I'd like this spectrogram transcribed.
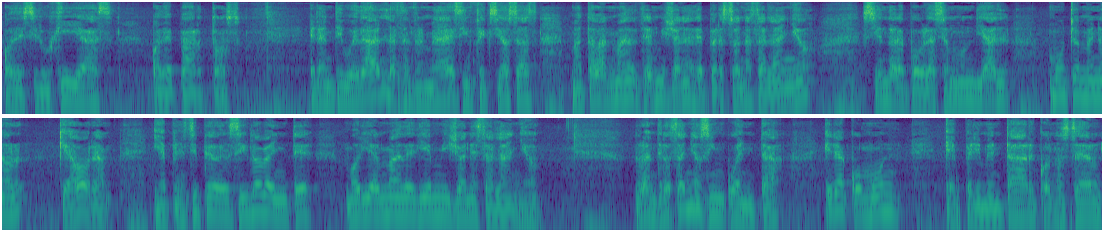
o de cirugías o de partos. En la antigüedad, las enfermedades infecciosas mataban más de 3 millones de personas al año, siendo la población mundial mucho menor que ahora, y a principios del siglo XX morían más de 10 millones al año. Durante los años 50 era común experimentar, conocer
